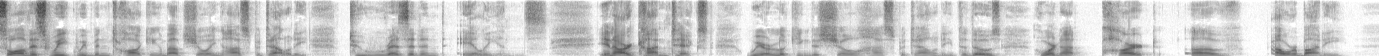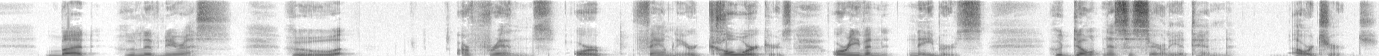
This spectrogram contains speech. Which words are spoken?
So, all this week we've been talking about showing hospitality to resident aliens. In our context, we are looking to show hospitality to those who are not part of our body, but who live near us, who are friends or family or coworkers or even neighbors who don't necessarily attend our church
